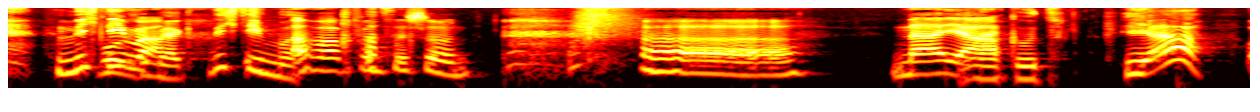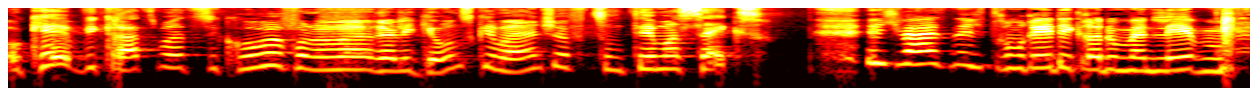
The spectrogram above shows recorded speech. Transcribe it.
Nicht immer. Nicht immer. Aber ab und zu schon. äh, naja. Na gut. Ja, okay, wie kratzen wir jetzt die Kurve von einer Religionsgemeinschaft zum Thema Sex? Ich weiß nicht, drum rede ich gerade um mein Leben.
